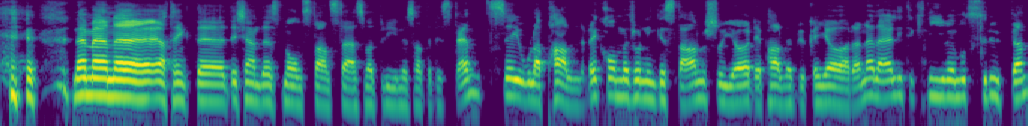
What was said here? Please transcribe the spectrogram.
Nej men eh, jag tänkte, det kändes någonstans där som att Brynäs hade bestämt sig. Ola Palve kommer från ingenstans och gör det Palve brukar göra när det är lite kniven mot strupen.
